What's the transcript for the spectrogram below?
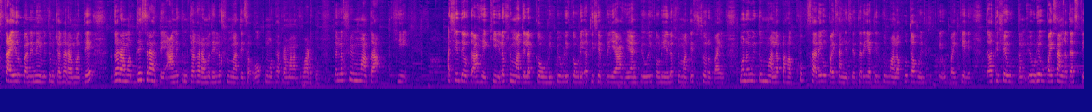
स्थायी रूपाने नेहमी तुमच्या घरामध्ये घरामध्येच राहते आणि तुमच्या घरामध्ये लक्ष्मी मातेचा ओक मोठ्या प्रमाणात वाढतो. तर लक्ष्मी माता ही अशी देवता आहे की लक्ष्मी मातेला कवडी पिवळी कवडी अतिशय प्रिय आहे आणि पिवळी कवडी हे लक्ष्मी मातेचे स्वरूप आहे. म्हणून मी तुम्हाला पहा खूप सारे उपाय सांगितले तर यातील तुम्हाला होता होईल तितके उपाय केले. तर अतिशय उत्तम एवढे उपाय सांगत असते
